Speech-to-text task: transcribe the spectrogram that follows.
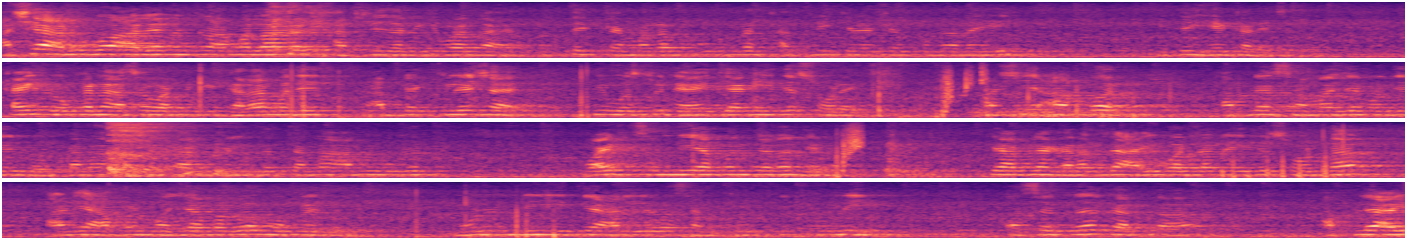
असे अनुभव आल्यानंतर आम्हाला खात्री झाली किंवा नाही प्रत्येक टायमाला पूर्ण खात्री केल्याशिवाय कुणालाही इथे हे करायचं नाही. काही लोकांना असं वाटतं की घरामध्ये आपल्या क्लेश आहे ती वस्तू न्यायची आणि इथे सोडायची. अशी आपण आपल्या समाजामध्ये लोकांना असं काम केलं तर त्यांना आम्ही उलट वाईट संधी आपण त्यांना देऊ. ते आपल्या घरातल्या आई वडिलांना इथे सोडणार आणि आपण मजाबरोबर मोकळे झाले. म्हणून मी इथे आलेला सांगतो की तुम्ही असं न करता आपल्या आई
